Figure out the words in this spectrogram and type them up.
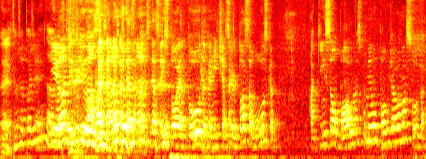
É. Então já pode emendar. E eu antes, não, mas antes, dessa, antes dessa história toda que a gente acertou essa música, aqui em São Paulo nós comemos pão de água amassou, cara.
